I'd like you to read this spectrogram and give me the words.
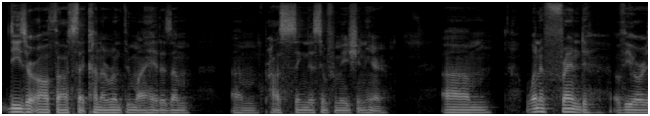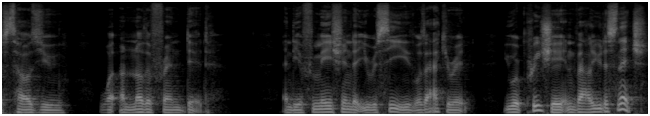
these are all thoughts that kind of run through my head as I'm um, processing this information here. Um, when a friend of yours tells you what another friend did and the information that you received was accurate, you appreciate and value the snitch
